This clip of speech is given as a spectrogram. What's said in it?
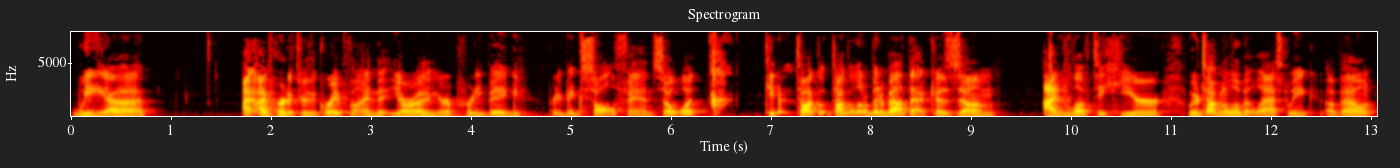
we uh, I, I've heard it through the grapevine that you're a you're a pretty big pretty big Saul fan. So what? Can, talk talk a little bit about that because um, I'd love to hear. We were talking a little bit last week about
